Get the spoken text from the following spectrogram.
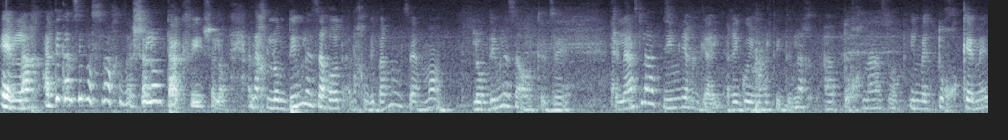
אין לך, אל תיכנסי בסבך הזה, שלום, תעקפי, שלום. אנחנו לומדים לזהות, אנחנו דיברנו על זה המון, לומדים לזהות את זה, ולאט לאט נהיים לי רגועים, אבל תדעי לך, התוכנה הזאת היא מתוחכמת,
